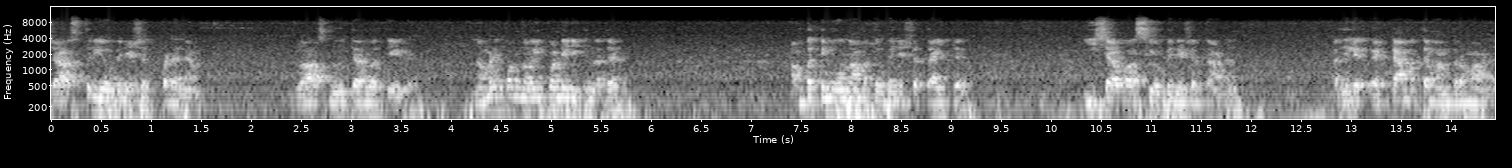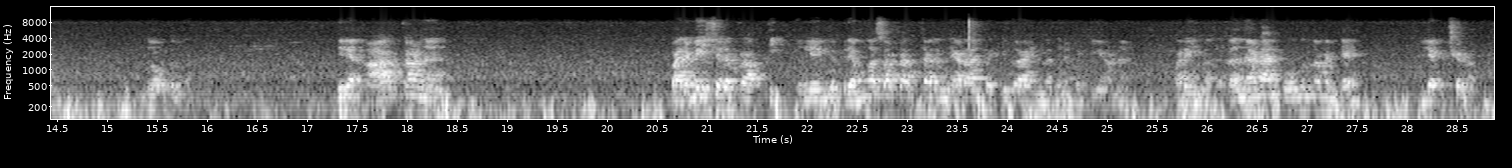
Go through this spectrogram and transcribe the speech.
ശാസ്ത്രീയ ഉപനിഷത് പഠനം ക്ലാസ് നൂറ്റി അറുപത്തിയേഴ് നമ്മളിപ്പം നോക്കിക്കൊണ്ടിരിക്കുന്നത് അമ്പത്തി മൂന്നാമത്തെ ഉപനിഷത്തായിട്ട് ഈശാവാസ്യ ഉപനിഷത്താണ്. അതിൽ എട്ടാമത്തെ മന്ത്രമാണ് നോക്കുന്നത്. ഇതിൽ ആർക്കാണ് പരമേശ്വര പ്രാപ്തി അല്ലെങ്കിൽ ബ്രഹ്മസാക്ഷാത്കാരം നേടാൻ പറ്റുക എന്നതിനെ പറ്റിയാണ് പറയുന്നത്. അത് നേടാൻ പോകുന്നവന്റെ ലക്ഷണം.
